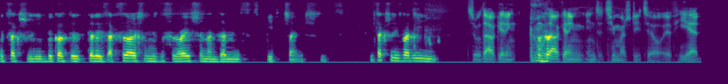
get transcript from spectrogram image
it's actually because the, there is acceleration is deceleration and then is speed change. It's it's actually very So without getting without getting into too much detail, if he had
